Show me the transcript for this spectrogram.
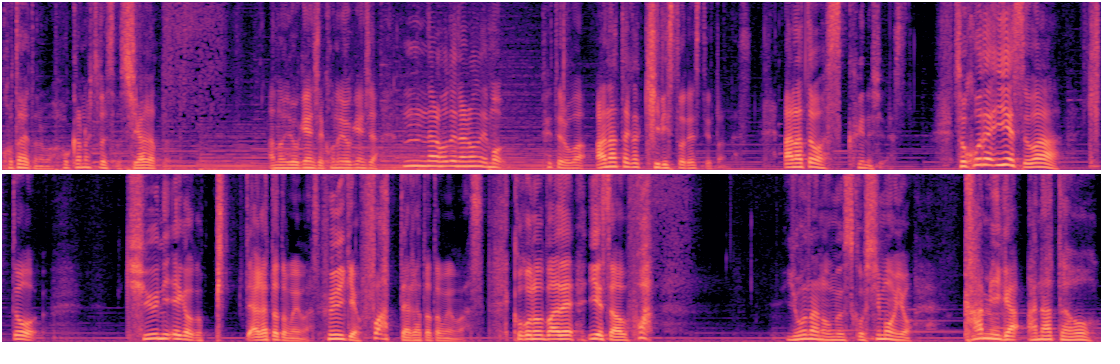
答えたのは他の人たちと違かった。あの預言者この預言者。うんなるほどなるほど。もうペテロはあなたがキリストですって言ったんですあなたは救い主ですそこでイエスはきっと急に笑顔がピッて上がったと思います。雰囲気がフワッて上がったと思います。ここの場でイエスはフワッヨナの息子シモンよ神があなたを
